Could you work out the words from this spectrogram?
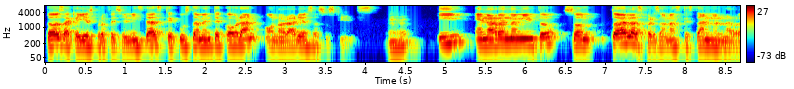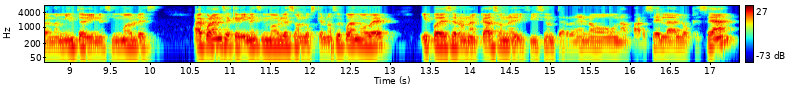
todos aquellos profesionistas que justamente cobran honorarios a sus clientes. Y en arrendamiento son todas las personas que están en arrendamiento de bienes inmuebles. Acuérdense que bienes inmuebles son los que no se pueden mover y puede ser una casa, un edificio, un terreno, una parcela, lo que sea.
